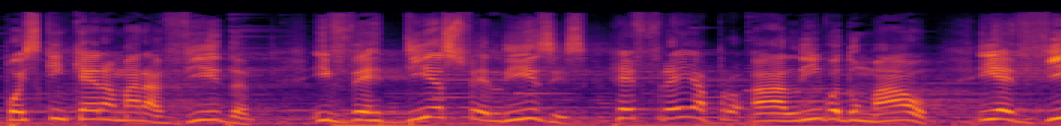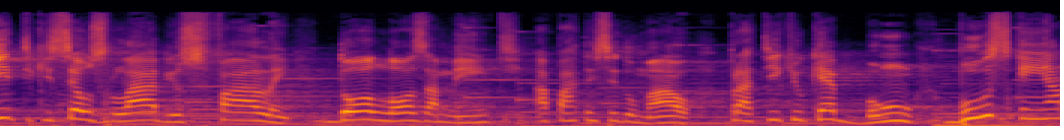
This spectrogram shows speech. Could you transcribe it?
Pois quem quer amar a vida e ver dias felizes, refreie a, a língua do mal e evite que seus lábios falem dolosamente. Apartem-se do mal, pratique o que é bom, busquem a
